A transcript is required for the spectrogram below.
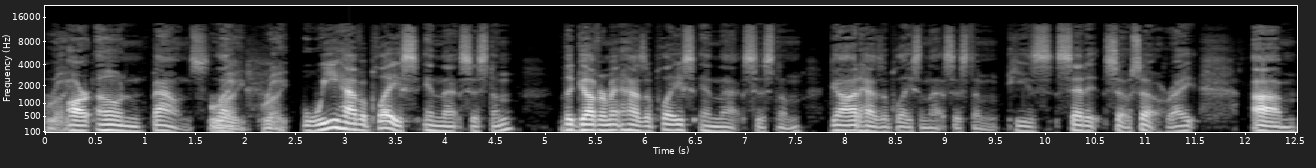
Right. our own bounds. Like, right, right. we have a place in that system. The government has a place in that system. God has a place in that system. He's said it so so, right? Um,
